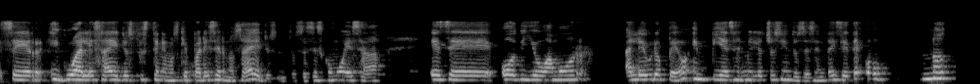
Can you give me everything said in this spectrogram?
ser iguales a ellos, pues tenemos que parecernos a ellos. Entonces es como esa, ese odio-amor al europeo empieza en 1867 o no,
